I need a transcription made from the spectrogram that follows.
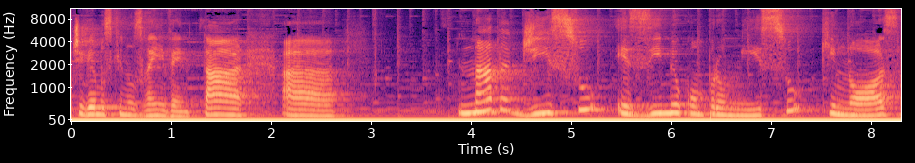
tivemos que nos reinventar. Ah, nada disso exime o compromisso que nós,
